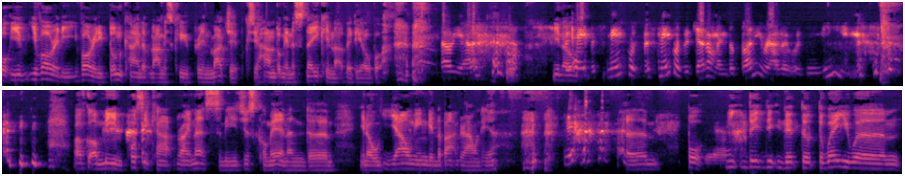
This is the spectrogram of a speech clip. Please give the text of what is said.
But you, you've already you've already done kind of an Alice Cooper in Magic because you're handling a snake in that video. But Oh yeah. you know, But hey, the snake was the snake was a gentleman. The bunny rabbit was mean. I've got a mean pussycat right next to me. He's just come in and, um, you know, yowling in the background here. yeah. Um, but Yeah. the, the, the, the, way you um,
